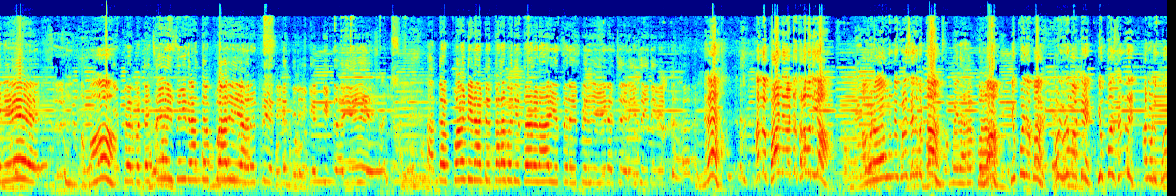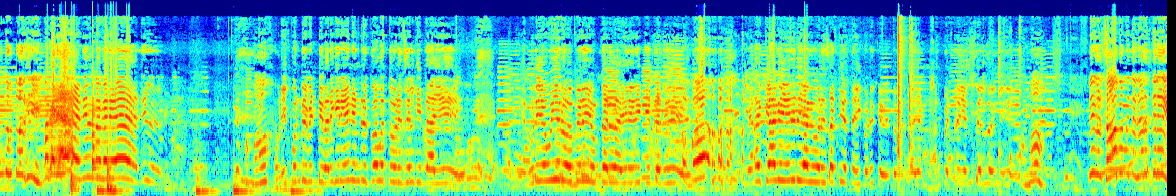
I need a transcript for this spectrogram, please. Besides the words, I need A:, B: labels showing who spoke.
A: மகனே.
B: அம்மா.
A: இப்பேற்பட்ட செயலை செய்த அந்த பாவி யார் என்று கேட்கின்றாயே. அந்த பாண்டி நாட்டு தளபதி தரனாய் இத்தனை பெரிய இன செயலை செய்து விட்டார்?
B: அந்த பாண்டி நாட்டு தளபதியா? அவனா உன்னை கொலை செய்து விட்டான்.
A: உண்மைதானப்பா
B: அம்மா இப்பொழுது பார் அவனை விடமாட்டேன். இப்போது சென்று அவனை கொண்டு விட்டு வருகிறேன்.
A: மகனே நில் மகனே. அவனை கொன்று விட்டு வருகிறேன் என்று கோபத்தோடு செல்கின்றாயே. என்னுடைய உயிரோ பிரியும் தருவாயில் இருக்கின்றது.
B: அம்மா
A: எனக்காக இறுதியாக ஒரு சத்தியத்தை கொடுக்க வேண்டும் நான் பெற்ற என் செல்வமே.
B: அம்மா நீங்கள் சாகும் இந்த நேரத்திலே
